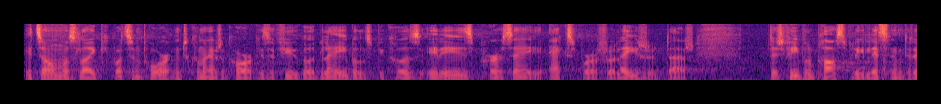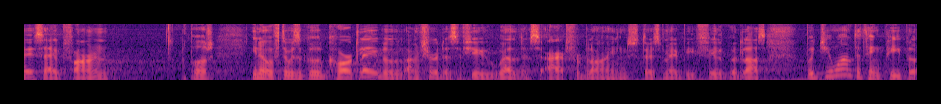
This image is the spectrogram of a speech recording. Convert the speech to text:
it's almost like what's important to come out of Cork is a few good labels because it is per se expert related that there's people possibly listening to this out foreign. But you know, if there was a good Cork label, I'm sure there's a few. Well, there's Art for Blind. There's maybe Feel Good Lost. But you want to think people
